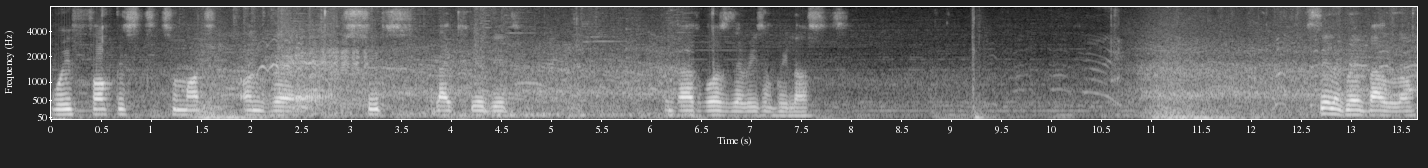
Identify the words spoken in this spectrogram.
we focused too much on the ships like you did. That was the reason we lost. Still a great battle though.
